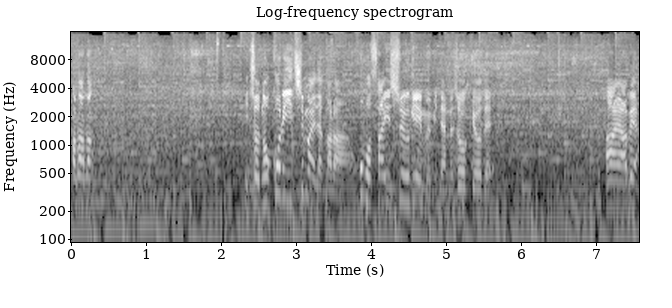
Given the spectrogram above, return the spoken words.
あらら一応残り1枚だからほぼ最終ゲームみたいな状況で。あやべ挟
